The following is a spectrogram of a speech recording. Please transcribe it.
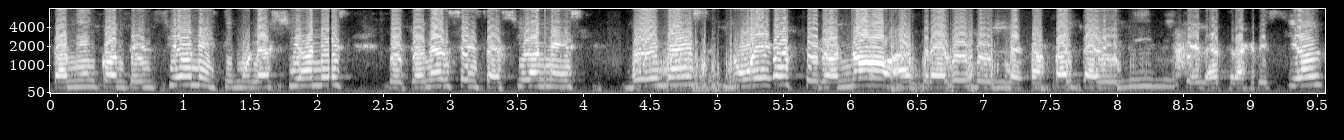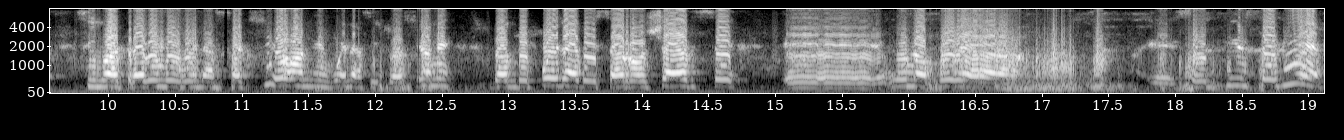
también contención, estimulaciones, de tener sensaciones buenas, nuevas, pero no a través de la, falta de límite, la transgresión, sino a través de buenas acciones, buenas situaciones, donde pueda desarrollarse, eh, uno pueda eh, sentirse bien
